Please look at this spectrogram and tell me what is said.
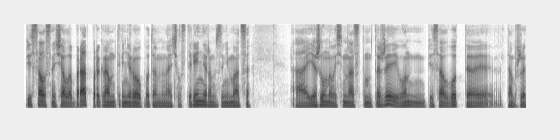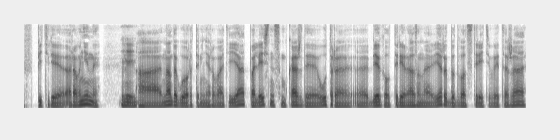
писал сначала брат программу тренировок, потом я начал с тренером заниматься. А Я жил на 18 этаже, и он писал, вот э, там же в Питере равнины, а надо горы тренировать. И я по лестницам каждое утро э, бегал три раза наверх до 23 этажа,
